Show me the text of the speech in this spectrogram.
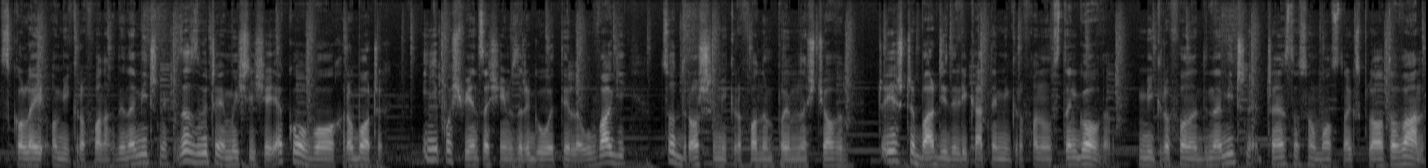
Z kolei o mikrofonach dynamicznych zazwyczaj myśli się jako o wołach roboczych i nie poświęca się im z reguły tyle uwagi, co droższym mikrofonom pojemnościowym czy jeszcze bardziej delikatnym mikrofonom wstęgowym. Mikrofony dynamiczne często są mocno eksploatowane,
